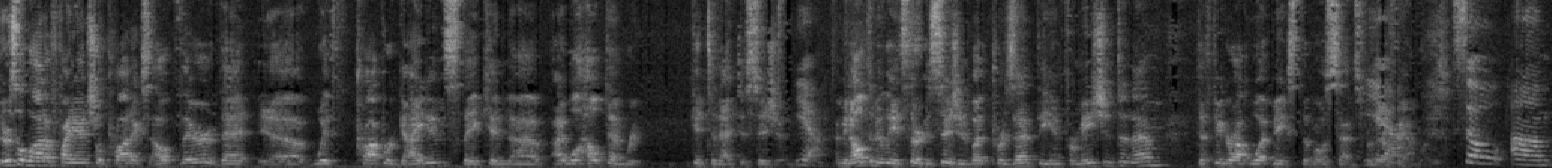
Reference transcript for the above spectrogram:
there's a lot of financial products out there that, uh, with proper guidance, they can. Uh, I will help them re- get to that decision. Yeah. I mean, ultimately, it's their decision, but present the information to them to figure out what makes the most sense for their families. So, um,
